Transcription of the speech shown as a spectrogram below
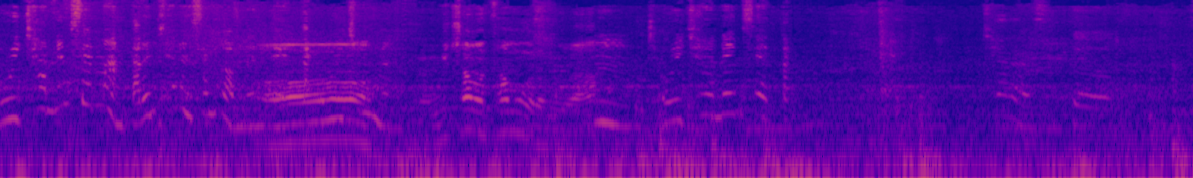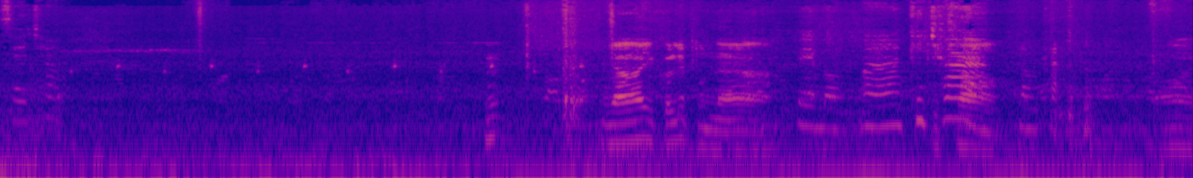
우리 차 냄새만 다른 차는 상관없는데 딱 우리 어, 차는 우리 차만 타면 그런 거야. 응 우리 차 냄새 딱 차가 그새차 응? 야, 이 걸리 붙네. khi Khi cha cha. lòng cảnh 아,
